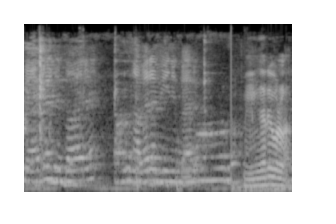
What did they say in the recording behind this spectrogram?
ക്യാബേജ് തോരൻ നവരമീൻ കറി. മീൻകറി കൊള്ളാം.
